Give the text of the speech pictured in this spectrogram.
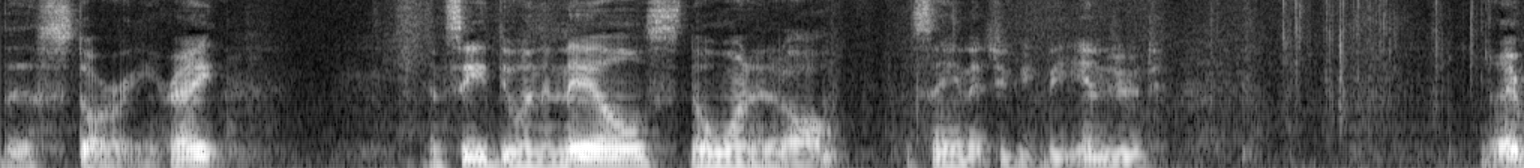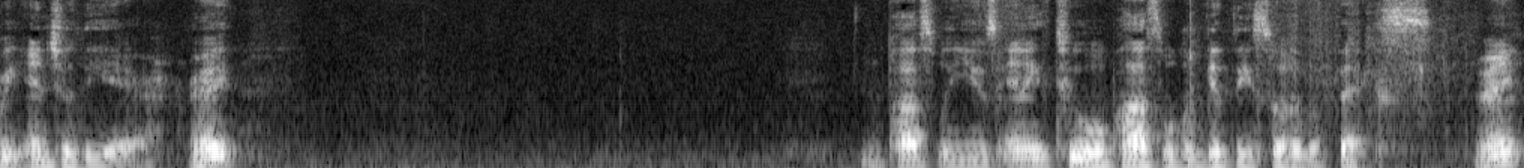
the story, right? And see, doing the nails, no warning at all. Saying that you could be injured every inch of the air, right? And possibly use any tool possible to get these sort of effects, right?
